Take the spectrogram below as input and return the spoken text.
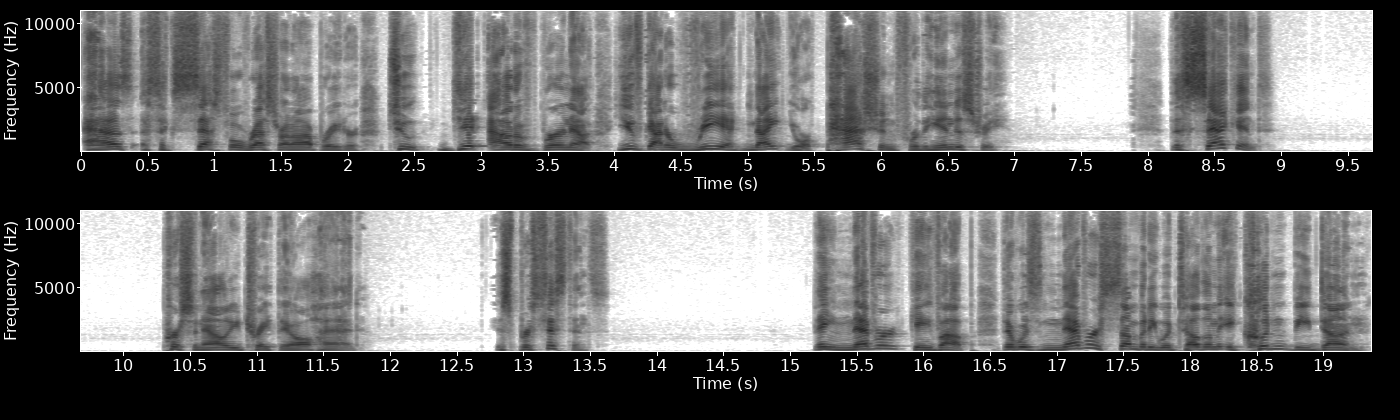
As a successful restaurant operator, to get out of burnout, you've got to reignite your passion for the industry. The second personality trait they all had is persistence. They never gave up. There was never somebody would tell them it couldn't be done.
